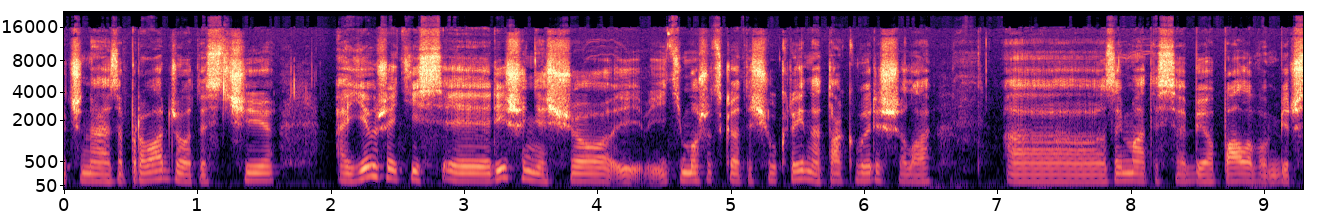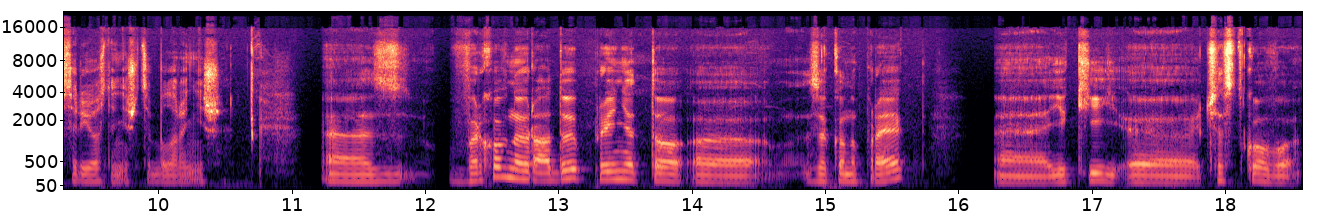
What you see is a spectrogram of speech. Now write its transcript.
починає запроваджуватись, чи е, є вже якісь е, рішення, що які можуть сказати, що Україна так вирішила е, займатися біопаливом більш серйозно, ніж це було раніше? Верховною Радою прийнято законопроект, який частково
